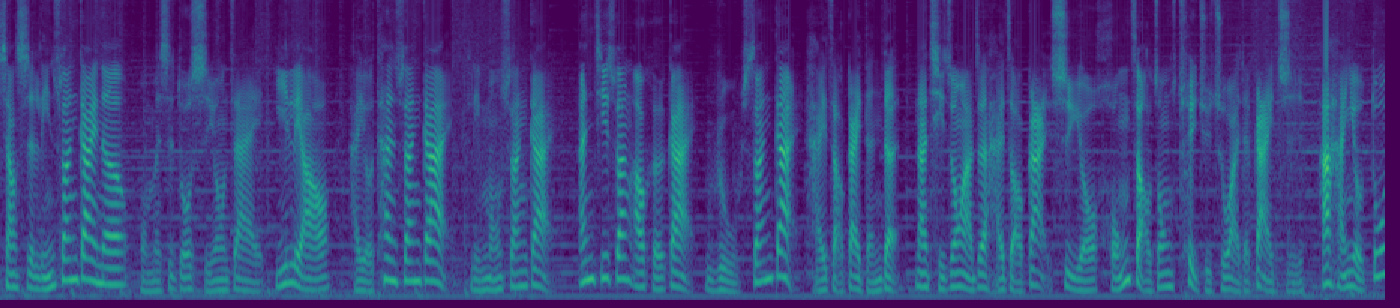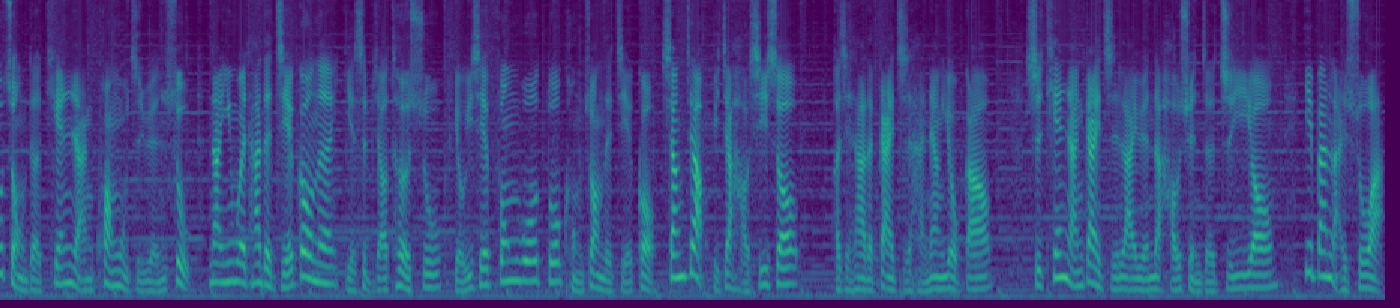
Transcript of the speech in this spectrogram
像是磷酸钙呢，我们是多使用在医疗，还有碳酸钙、柠檬酸钙、氨基酸螯合钙、乳酸钙、海藻钙等等。那其中啊，这海藻钙是由红藻中萃取出来的钙质，它含有多种的天然矿物质元素。那因为它的结构呢，也是比较特殊，有一些蜂窝多孔状的结构，相较比较好吸收，而且它的钙质含量又高，是天然钙质来源的好选择之一哦。一般来说啊，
